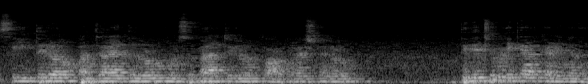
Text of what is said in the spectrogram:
സീറ്റുകളും പഞ്ചായത്തുകളും മുനിസിപ്പാലിറ്റികളും കോർപ്പറേഷനുകളും തിരിച്ചുപിടിക്കാൻ കഴിഞ്ഞത്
